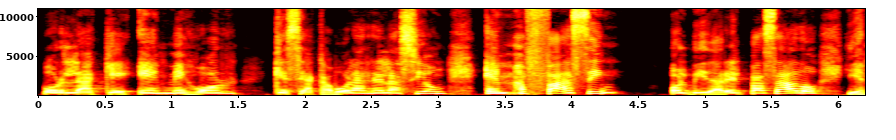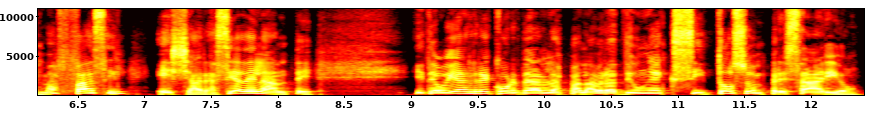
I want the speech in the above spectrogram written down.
por la que es mejor que se acabó la relación, es más fácil olvidar el pasado y es más fácil echar hacia adelante. Y te voy a recordar las palabras de un exitoso empresario,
